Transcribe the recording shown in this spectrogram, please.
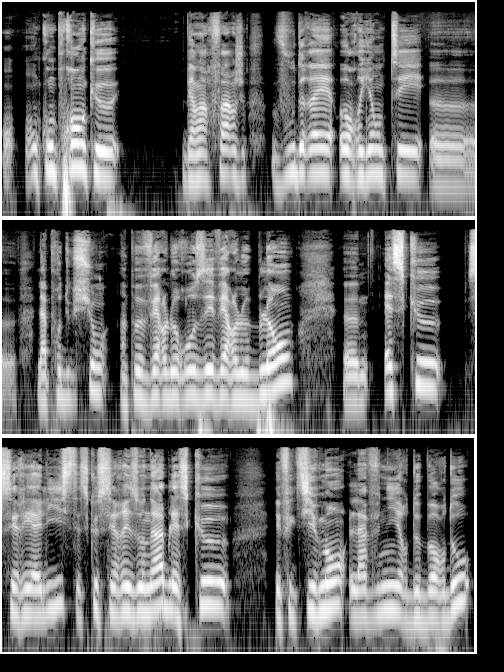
on, comprend que Bernard Farge voudrait orienter euh, la production un peu vers le rosé, vers le blanc. Est-ce que c'est réaliste? Est-ce que c'est raisonnable? Est-ce que effectivement l'avenir de Bordeaux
